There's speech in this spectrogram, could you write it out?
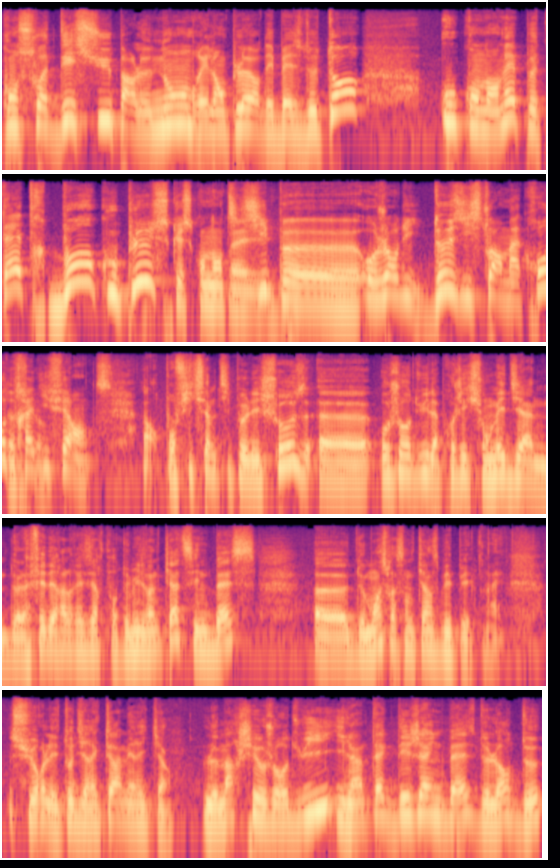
qu'on soit déçu par le nombre et l'ampleur des baisses de taux, ou qu'on en ait peut-être beaucoup plus que ce qu'on anticipe euh, aujourd'hui. Deux histoires macro très différentes. Alors pour fixer un petit peu les choses, euh, aujourd'hui la projection médiane de la Fédérale Réserve pour 2024, c'est une baisse euh, de moins 75 BP sur les taux directeurs américains. Le marché aujourd'hui, il intègre déjà une baisse de l'ordre de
